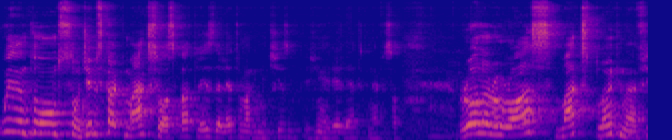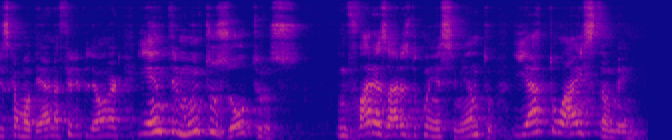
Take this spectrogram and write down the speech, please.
William Thompson, James Clerk Maxwell, as quatro leis do eletromagnetismo, engenharia elétrica, né, pessoal? Ronald Ross, Max Planck na física moderna, Philip Leonard, e entre muitos outros, em várias áreas do conhecimento, e atuais também.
